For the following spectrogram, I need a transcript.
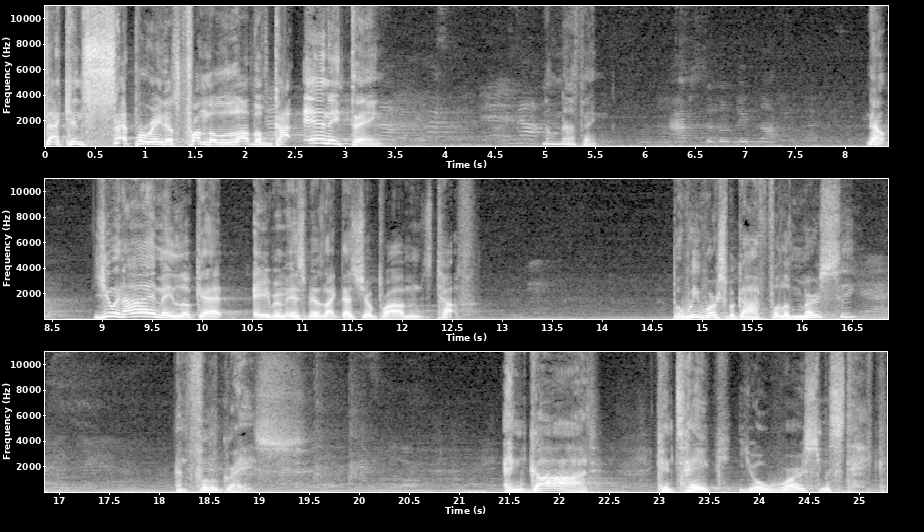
that can separate us from the love of God? Anything? No, nothing. Absolutely nothing. Now, you and I may look at Abram Ishmael like, that's your problem, it's tough. But we worship a God full of mercy and full of grace. And God can take your worst mistake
